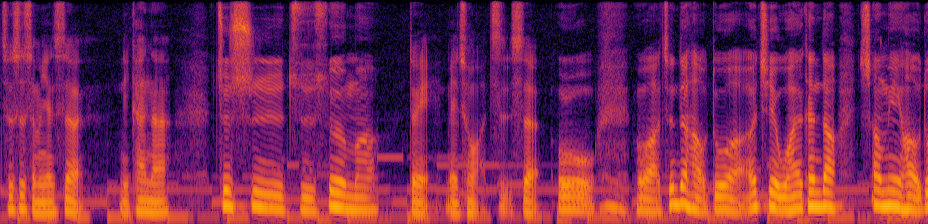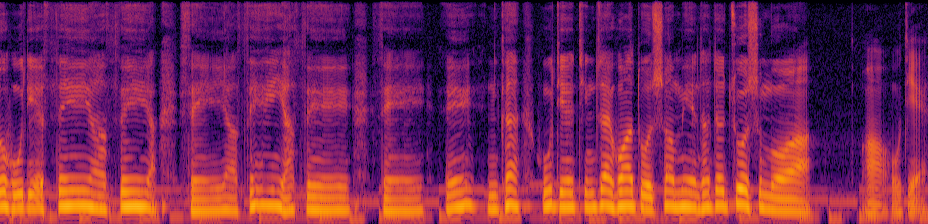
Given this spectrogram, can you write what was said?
这是什么颜色？你看呢？这是紫色吗？对，没错，紫色哦，哇，真的好多啊！而且我还看到上面有好多蝴蝶飞呀飞呀飞呀飞呀飞飞。哎，你看蝴蝶停在花朵上面，它在做什么啊？哦，蝴蝶，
